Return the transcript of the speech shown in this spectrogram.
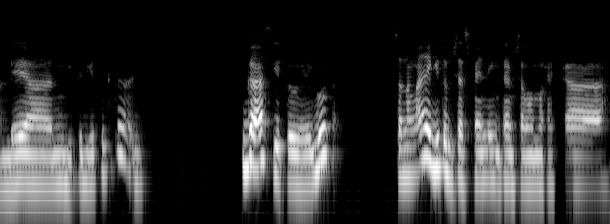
Andean gitu-gitu kita gas gitu. Ya gue seneng aja gitu bisa spending time sama mereka.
